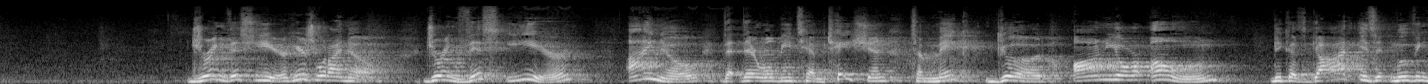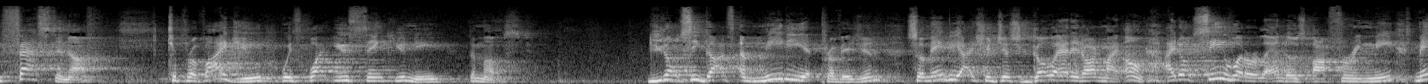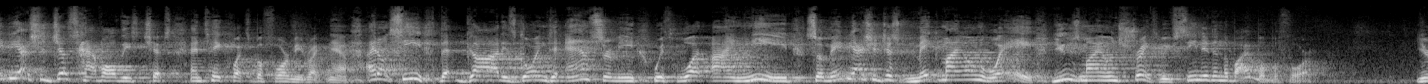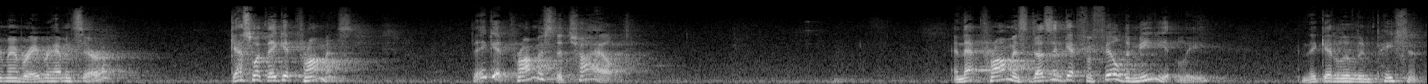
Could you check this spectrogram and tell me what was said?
During this year, here's what I know. During this year, I know that there will be temptation to make good on your own because God isn't moving fast enough to provide you with what you think you need the most. You don't see God's immediate provision, so maybe I should just go at it on my own. I don't see what Orlando's offering me. Maybe I should just have all these chips and take what's before me right now. I don't see that God is going to answer me with what I need, so maybe I should just make my own way, use my own strength. We've seen it in the Bible before. You remember Abraham and Sarah? Guess what they get promised? They get promised a child. And that promise doesn't get fulfilled immediately. And they get a little impatient.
